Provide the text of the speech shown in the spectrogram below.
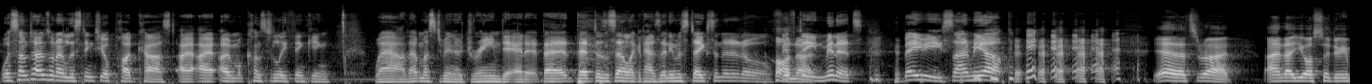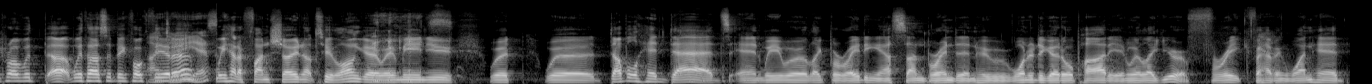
Well, sometimes when I'm listening to your podcast, I, I, I'm constantly thinking, "Wow, that must have been a dream to edit. That that doesn't sound like it has any mistakes in it at all. Oh, no. Fifteen minutes, baby, sign me up." Yeah, that's right. And uh, you also do improv with uh, with us at Big Fork do, Theatre. yes. we had a fun show not too long ago where me and you were were double head dads, and we were like berating our son Brendan, who wanted to go to a party, and we're like, "You're a freak for having one head."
